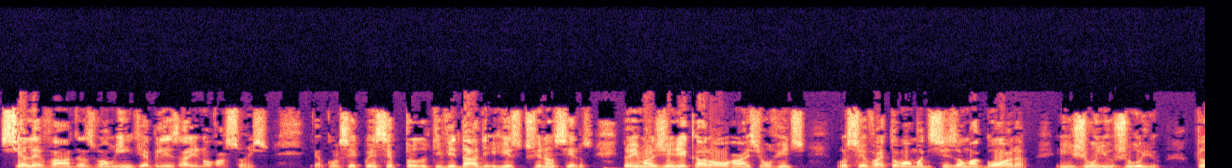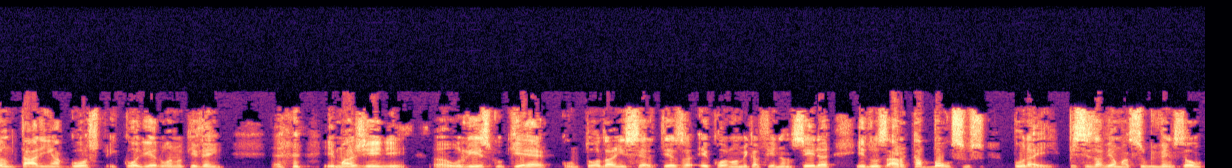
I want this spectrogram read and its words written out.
se elevadas, vão inviabilizar inovações. E a consequência é produtividade e riscos financeiros. Então imagine, Carol, Reis, ouvintes, você vai tomar uma decisão agora, em junho, julho, plantar em agosto e colher o ano que vem. imagine uh, o risco que é com toda a incerteza econômica, financeira e dos arcabouços por aí. Precisa haver uma subvenção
